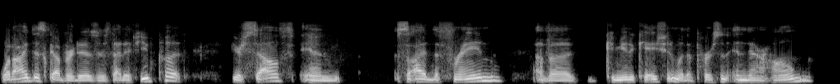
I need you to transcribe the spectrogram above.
What I discovered is, is that if you put yourself inside the frame of a communication with a person in their home,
